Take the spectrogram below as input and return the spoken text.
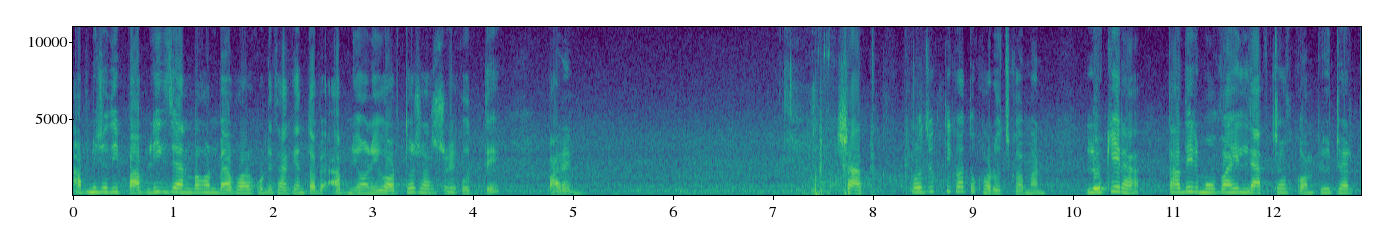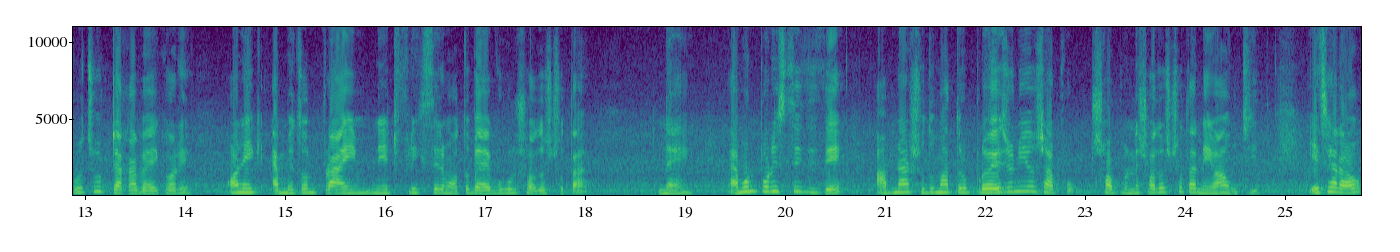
আপনি যদি পাবলিক যানবাহন ব্যবহার করে থাকেন, তবে আপনি অনেক অর্থ সাশ্রয় করতে পারেন। সাত, প্রযুক্তিগত খরচ কমান। লোকেরা তাদের মোবাইল, ল্যাপটপ, কম্পিউটার প্রচুর টাকা ব্যয় করে। অনেক অ্যামাজন প্রাইম, নেটফ্লিক্সের মতো ব্যয়বহুল সদস্যতা নেয়। এমন পরিস্থিতিতে আপনার শুধুমাত্র প্রয়োজনীয় মানে সদস্যতা নেওয়া উচিত। এছাড়াও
